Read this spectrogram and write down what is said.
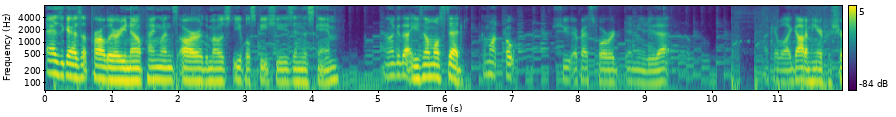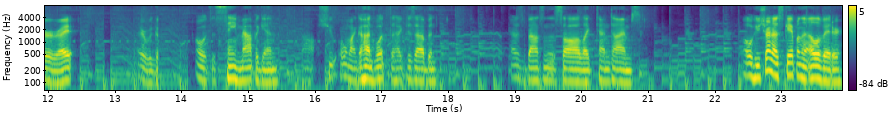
As you guys probably already know, penguins are the most evil species in this game. And look at that, he's almost dead. Come on. Oh, shoot, I pressed forward. Didn't mean to do that. Okay, well I got him here for sure, right? There we go. Oh, it's the same map again. Oh, shoot. Oh my god, what the heck just happened? I just bounced into the saw like 10 times. Oh, he's trying to escape on the elevator.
